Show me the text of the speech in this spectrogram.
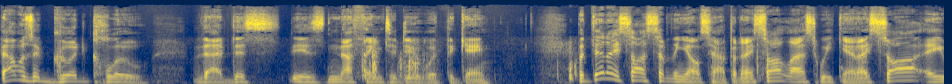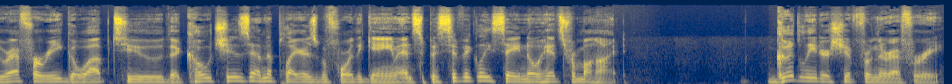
That was a good clue that this is nothing to do with the game. But then I saw something else happen. I saw it last weekend. I saw a referee go up to the coaches and the players before the game and specifically say no hits from behind. Good leadership from the referee.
